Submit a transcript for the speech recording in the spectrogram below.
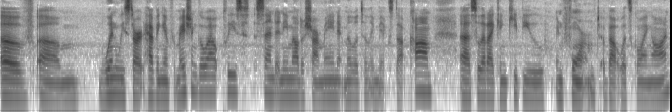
of um, when we start having information go out, please send an email to Sharmane at militantlymix.com uh, so that I can keep you informed about what's going on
